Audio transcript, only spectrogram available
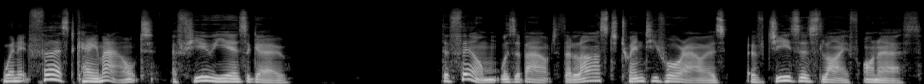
when it first came out a few years ago. The film was about the last 24 hours of Jesus' life on earth.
